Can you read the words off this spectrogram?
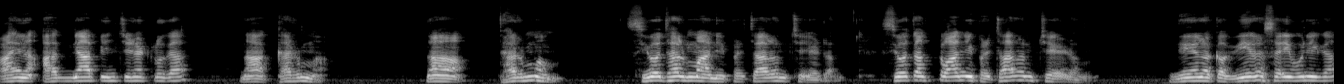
ఆయన ఆజ్ఞాపించినట్లుగా నా కర్మ నా ధర్మం శివధర్మాన్ని ప్రచారం చేయడం శివతత్వాన్ని ప్రచారం చేయడం నేనొక వీరశైవునిగా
